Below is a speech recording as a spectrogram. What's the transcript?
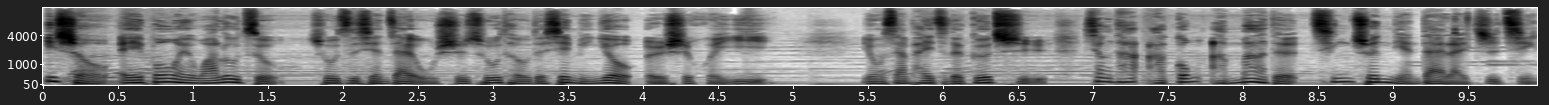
一首《A Boy 瓦路组》出自现在五十出头的谢明佑儿时回忆，用三拍子的歌曲向他阿公阿嬷的青春年代来致敬。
